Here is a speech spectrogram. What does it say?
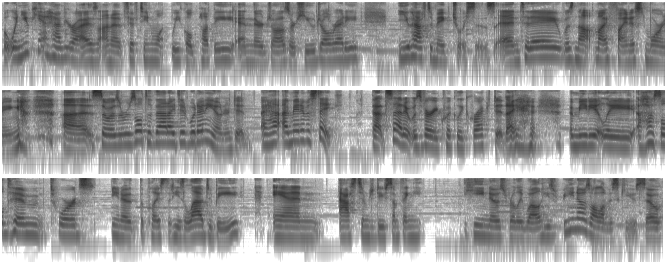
But when you can't have your eyes on a 15 week old puppy and their jaws are huge already, you have to make choices. And today was not my finest morning. Uh, so as a result of that, I did what any owner did I, ha- I made a mistake. That said, it was very quickly corrected. I immediately hustled him towards, you know, the place that he's allowed to be and asked him to do something he knows really well. He's he knows all of his cues. So,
